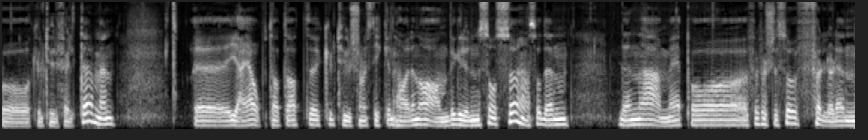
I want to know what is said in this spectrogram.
på kulturfeltet, men jeg er opptatt av at kulturjournalistikken har en annen begrunnelse også. Altså den, den er med på For det første så følger den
